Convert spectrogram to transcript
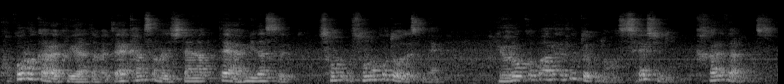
心から悔い改めて神様に従って歩み出すそそのことをですね喜ばれるということが聖書に書かれてあります。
